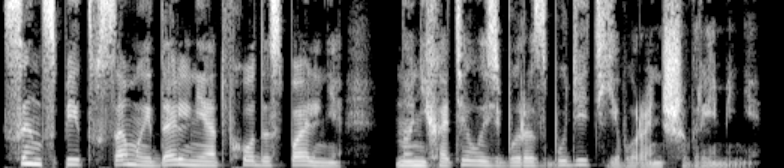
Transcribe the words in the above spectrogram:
сын спит в самой дальней от входа спальне, но не хотелось бы разбудить его раньше времени.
